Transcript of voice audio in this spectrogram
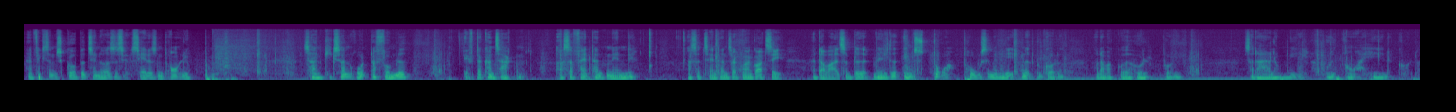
Han fik sådan skubbet til noget, og så sagde det sådan et ordentligt. Så han gik sådan rundt og fumlede efter kontakten. Og så fandt han den endelig. Og så tændte han, så kunne han godt se, at der var altså blevet væltet en stor pose med mel ned på gulvet. Og der var gået hul på den. Så der lå mel ud over hele gulvet.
